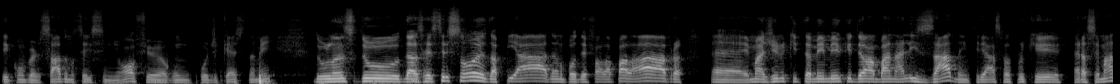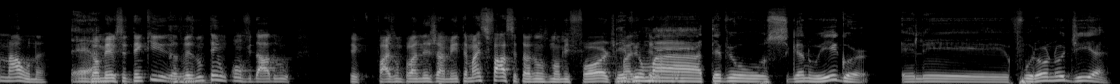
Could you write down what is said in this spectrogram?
ter conversado, não sei se em off ou em algum podcast também, do lance do, das restrições, da piada, não poder falar palavra. É, imagino que também meio que deu uma banalizada, entre aspas, porque era semanal, né? É. Então meio que você tem que, às vezes não tem um convidado, você faz um planejamento, é mais fácil você trazer uns nomes fortes, Teve uma. Teve o cigano Igor, ele furou no dia.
